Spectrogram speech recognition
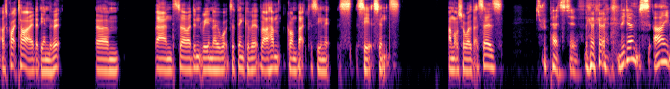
I was quite tired at the end of it, um, and so I didn't really know what to think of it. But I haven't gone back to seen it, s- see it since. I'm not sure what that says. It's repetitive. they don't. I.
